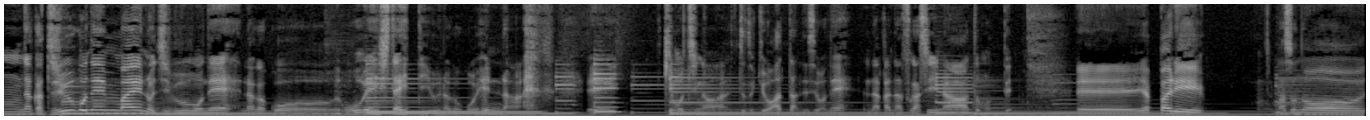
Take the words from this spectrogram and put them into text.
う、うん、なんか15年前の自分をねなんかこう応援したいっていうなんかこう変なったんですよね。なんか懐かしいなと思って、えー、やっぱり、まあ、その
